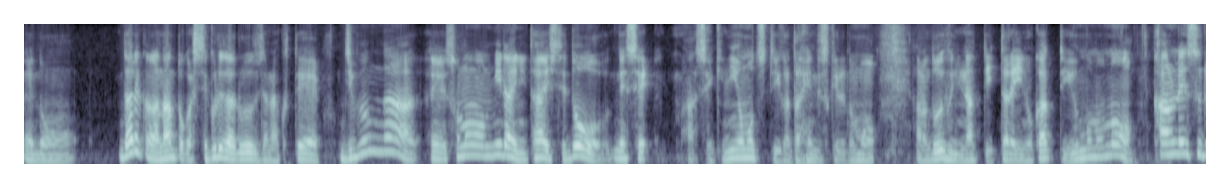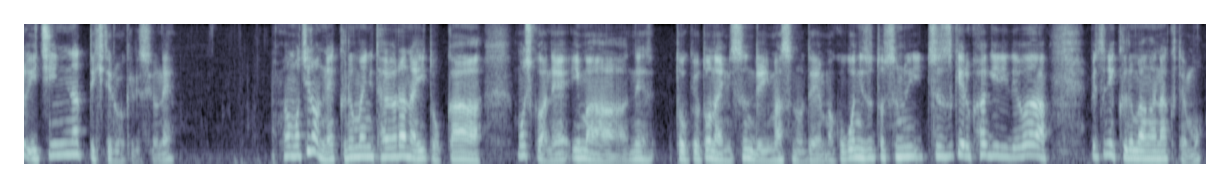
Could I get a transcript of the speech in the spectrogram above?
う、えー、の誰かが何とかしてくれたルールじゃなくて自分が、えその未来に対してどうねせまあ、責任を持つって言い方変ですけれどもあのどういうふうになっていったらいいのかっていうものの関連する一因になってきてるわけですよね。まあ、もちろんね、車に頼らないとか、もしくはね、今ね、東京都内に住んでいますので、まあ、ここにずっと住み続ける限りでは別に車がなくても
